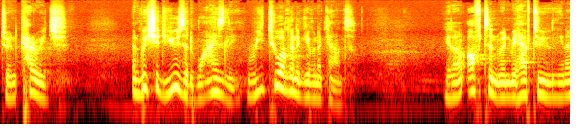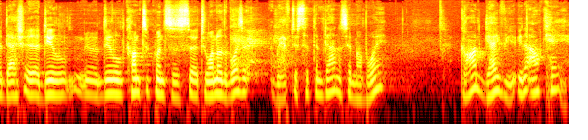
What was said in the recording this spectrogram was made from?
to encourage. And we should use it wisely. We too are going to give an account. You know, often when we have to, you know, dash, uh, deal, you know, deal consequences uh, to one of the boys, we have to sit them down and say, "My boy, God gave you in our care.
